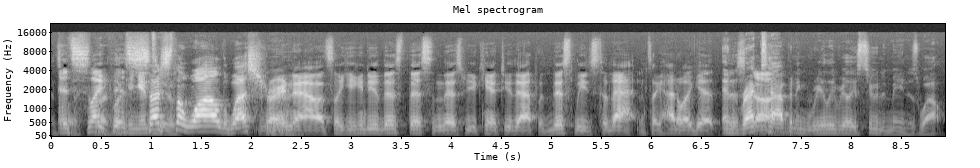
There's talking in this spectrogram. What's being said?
it's, It's like it's looking such the wild west right Yeah. now. It's like you can do this, this, and this, but you can't do that. But this leads to that. And it's like how do I get and rec's done? happening really, really soon in Maine as well.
